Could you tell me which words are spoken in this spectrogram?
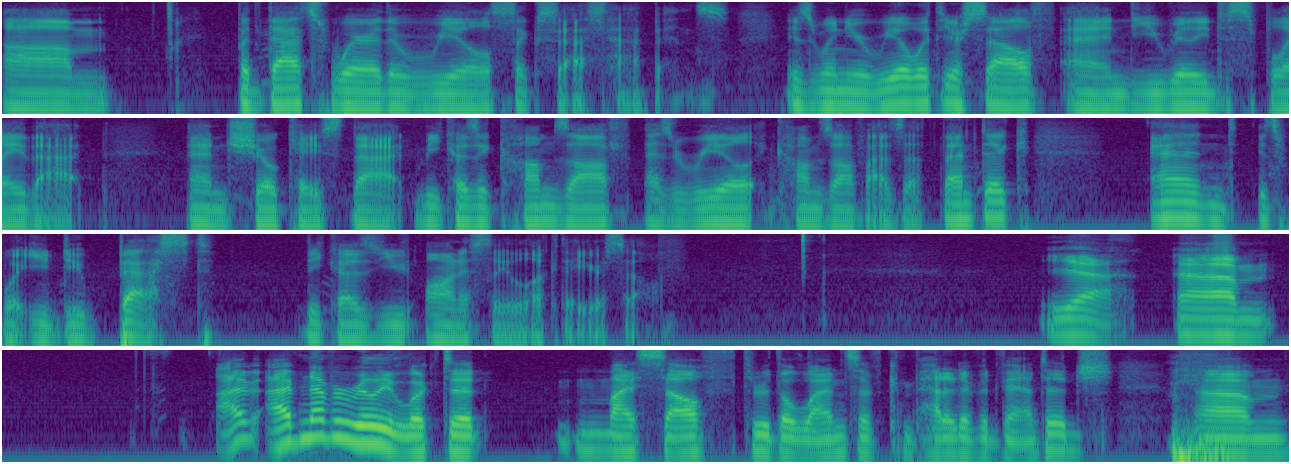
Um, but that's where the real success happens is when you're real with yourself and you really display that and showcase that because it comes off as real, it comes off as authentic, and it's what you do best because you honestly looked at yourself. Yeah. Um, I've I've never really looked at myself through the lens of competitive advantage. Um,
